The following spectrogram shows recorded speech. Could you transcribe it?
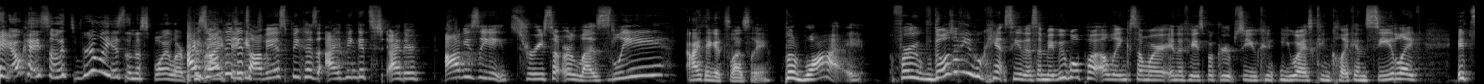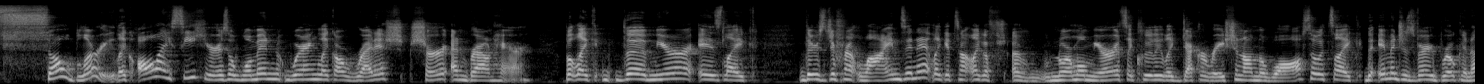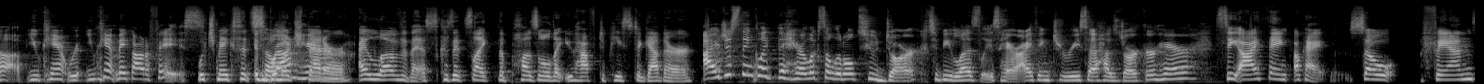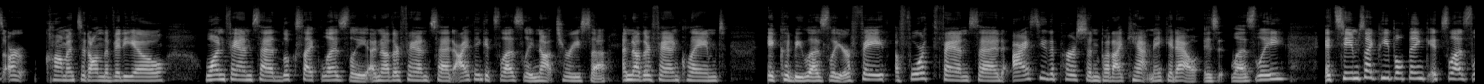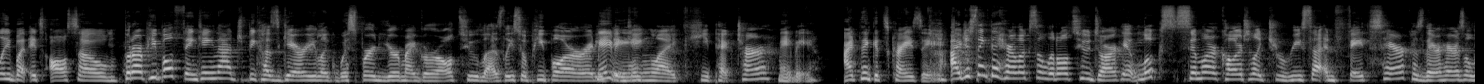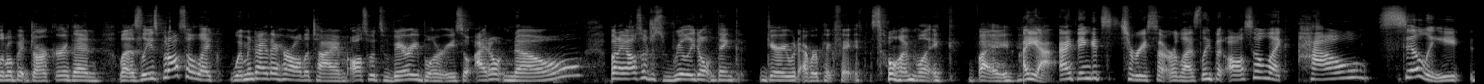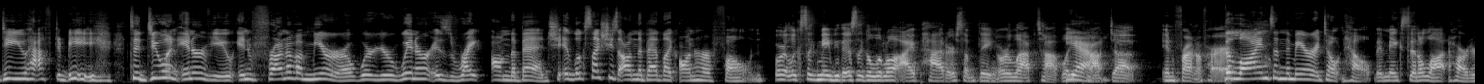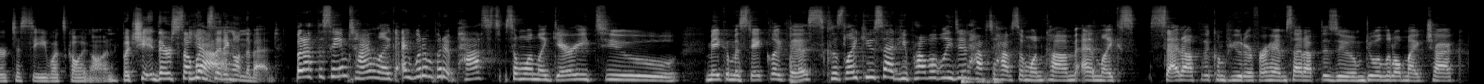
Okay, so it really isn't a spoiler. I don't think, it's, obvious because I think it's either obviously Theresa or Leslie. I think it's Leslie. But why? For those of you who can't see this, and maybe we'll put a link somewhere in the Facebook group so you can you guys can click and see. Like it's so blurry. Like all I see here is a woman wearing like a reddish shirt and brown hair. But like the mirror is like there's different lines in it. Like it's not like a normal mirror. It's like clearly like decoration on the wall. So it's like the image is very broken up. You can't re- you can't make out a face. Which makes it It's so much hair. better. I love this because it's like the puzzle that you have to piece together. I just think like the hair looks a little too dark to be Leslie's hair. I think Theresa has darker hair. See, I think, okay, so fans are commented on the video. One fan said, looks like Leslie. Another fan said, I think it's Leslie, not Theresa. Another fan claimed, it could be Leslie or Faith. A fourth fan said, I see the person, but I can't make it out. Is it Leslie? It seems like people think it's Leslie, but it's also But are people thinking that because Gary like whispered "You're my girl" to Leslie, so people are already Maybe. thinking like he picked her? maybe. I think it's crazy. I just think the hair looks a little too dark. It looks similar color to like Theresa and Faith's hair because their hair is a little bit darker than Leslie's. But also like women dye their hair all the time. Also, it's very blurry, so I don't know. But I also just really don't think Gary would ever pick Faith. So I'm like, by Uh, yeah, I think it's Theresa or Leslie, but also like how silly do you have to be to do an interview in front of a mirror where your winner is right on the bed? It looks like she's on the bed like on her phone. or it looks like maybe there's like a little iPad or something or laptop like Yeah. propped up in front of her. The lines in the mirror don't help. It makes it a lot harder to see what's going on. But she there's someone Yeah. sitting on the bed. But at the same time, like I wouldn't put it past someone like Gary to make a mistake like this cuz like you said, he probably did have to have someone come and like set up the computer for him, set up the Zoom, do a little mic check.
